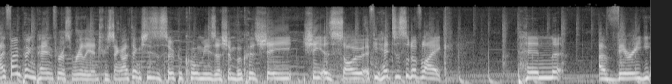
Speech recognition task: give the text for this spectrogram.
I find Pink Pantheress really interesting. I think she's a super cool musician because she she is so. If you had to sort of like pin a very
